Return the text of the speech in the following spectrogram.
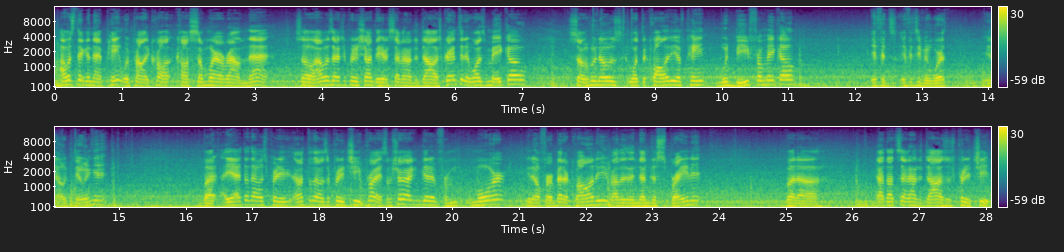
I was thinking that paint would probably cost somewhere around that So I was actually pretty shocked to hear $700. Granted, it was Maaco, so who knows what the quality of paint would be from Maaco, if it's if it's even worth, you know, doing it. But yeah, I thought that was pretty. I thought that was a pretty cheap price. I'm sure I can get it for more, you know, for a better quality rather than them just spraying it. But uh, I thought $700 was pretty cheap.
